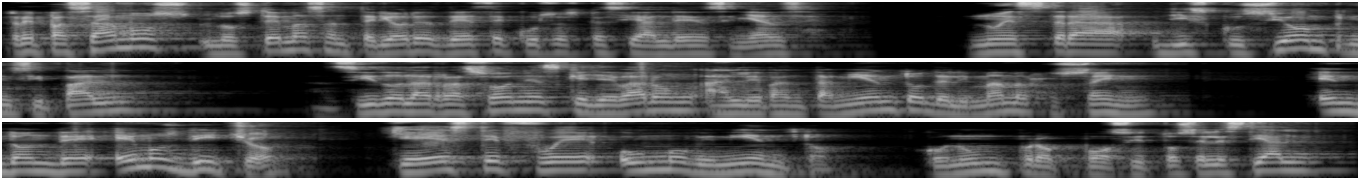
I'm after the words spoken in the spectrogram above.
Repasamos los temas anteriores de este curso especial de enseñanza. Nuestra discusión principal han sido las razones que llevaron al levantamiento del Imam al-Hussein, en donde hemos dicho que este fue un movimiento con un propósito celestial,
